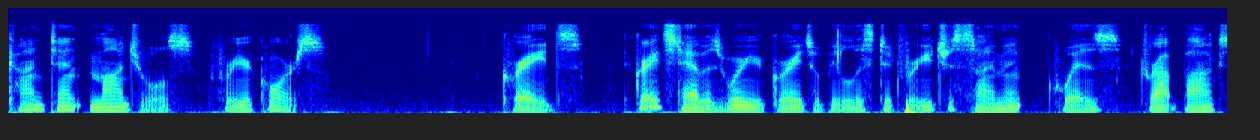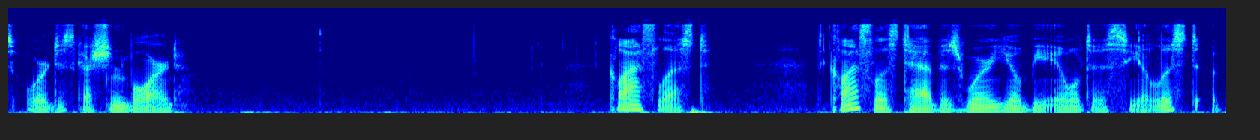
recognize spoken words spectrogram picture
content modules for your course. Grades. The Grades tab is where your grades will be listed for each assignment, quiz, Dropbox, or discussion board. Class List. The Class List tab is where you'll be able to see a list of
